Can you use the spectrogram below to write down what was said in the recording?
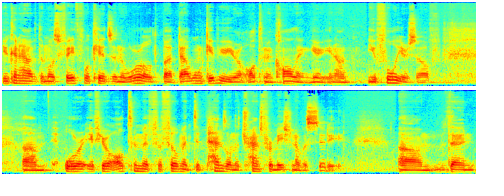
you can have the most faithful kids in the world but that won't give you your ultimate calling you, you know you fool yourself um, or if your ultimate fulfillment depends on the transformation of a city um, then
